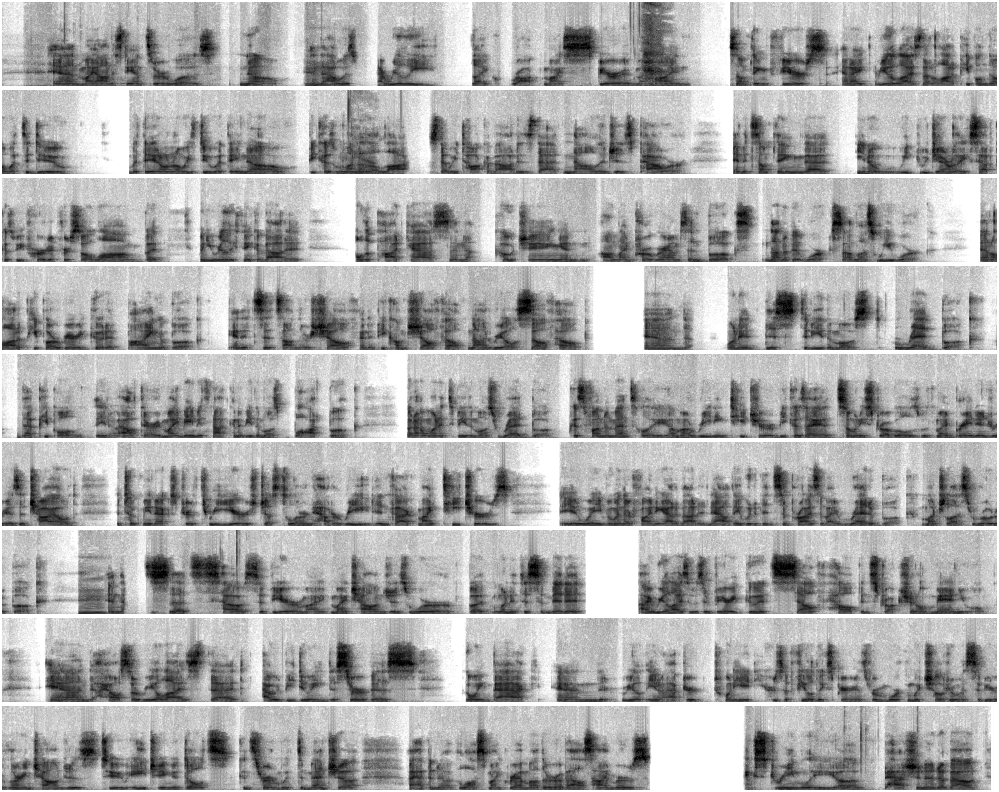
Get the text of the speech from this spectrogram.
And my honest answer was no. Mm-hmm. And that mm. was that really like rocked my spirit, my mind, something fierce. And I realized that a lot of people know what to do, but they don't always do what they know because one yeah. of the lies that we talk about is that knowledge is power. And it's something that, you know, we, we generally accept because we've heard it for so long. But when you really think about it, all the podcasts and coaching and online programs and books, none of it works unless we work. And a lot of people are very good at buying a book and it sits on their shelf and it becomes shelf help, not real self help. And mm. wanted this to be the most read book that people, you know, out there. It might maybe it's not going to be the most bought book, but I want it to be the most read book because fundamentally I'm a reading teacher because I had so many struggles with my brain injury as a child. It took me an extra three years just to learn how to read. In fact, my teachers, you know, even when they're finding out about it now, they would have been surprised if I read a book, much less wrote a book. Mm. And that's, that's how severe my, my challenges were. But wanted to submit it, I realized it was a very good self help instructional manual. And I also realized that I would be doing disservice going back and real, you know, after 28 years of field experience from working with children with severe learning challenges to aging adults concerned with dementia. I happen to have lost my grandmother of Alzheimer's, extremely uh, passionate about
